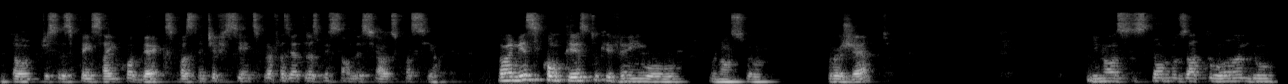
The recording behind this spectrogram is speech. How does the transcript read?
então precisa pensar em codecs bastante eficientes para fazer a transmissão desse áudio espacial. Então é nesse contexto que vem o, o nosso projeto, e nós estamos atuando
